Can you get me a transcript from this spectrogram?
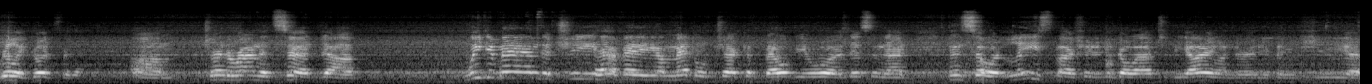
really good for that. Um, turned around and said, uh, we demand that she have a, a, mental check at Bellevue or this and that. And so at least Marsha didn't go out to the island or anything. She uh,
